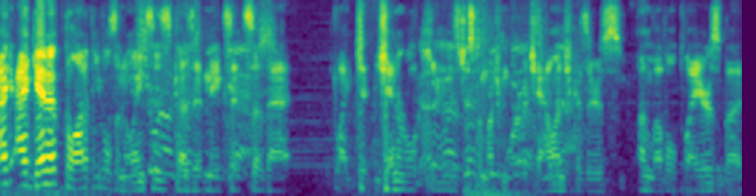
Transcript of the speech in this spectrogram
I, I get it. A lot of people's annoyances because it makes it so that like g- general queue is just a much more of a challenge because there's unlevel players, but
